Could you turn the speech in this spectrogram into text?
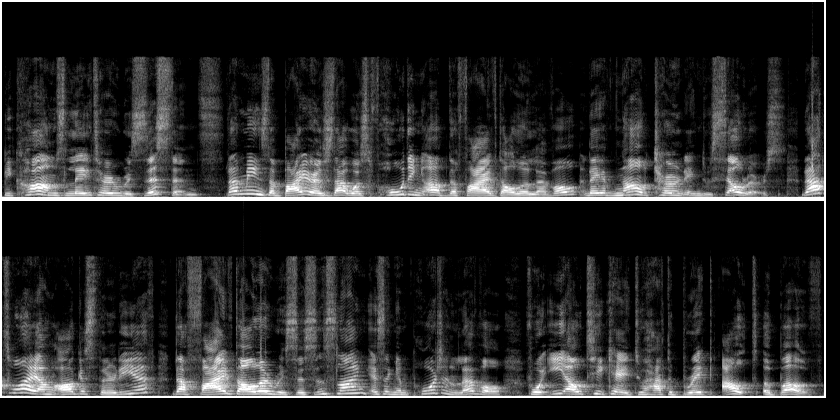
becomes later resistance. That means the buyers that was holding up the $5 level, they have now turned into sellers. That's why on August 30th, that $5 resistance line is an important level for ELTK to have to break out above.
